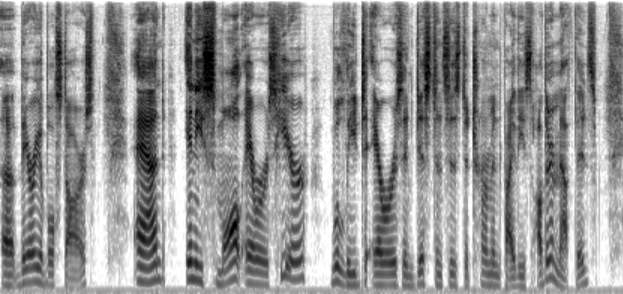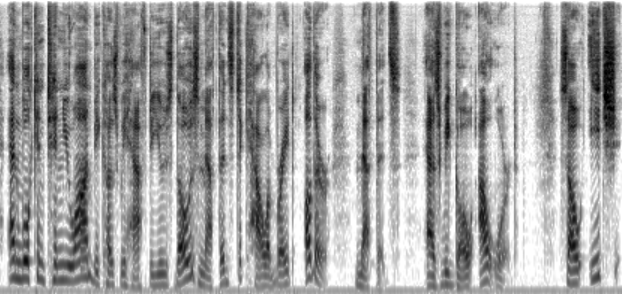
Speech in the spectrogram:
uh, variable stars and any small errors here will lead to errors in distances determined by these other methods and we'll continue on because we have to use those methods to calibrate other methods as we go outward. So each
